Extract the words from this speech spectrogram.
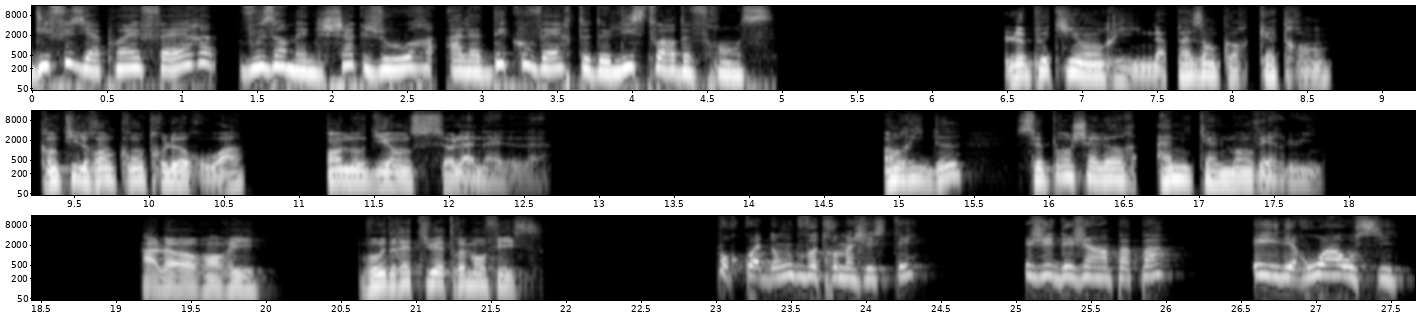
Diffusia.fr vous emmène chaque jour à la découverte de l'histoire de France. Le petit Henri n'a pas encore quatre ans quand il rencontre le roi en audience solennelle. Henri II se penche alors amicalement vers lui. Alors, Henri, voudrais-tu être mon fils? Pourquoi donc, Votre Majesté? J'ai déjà un papa, et il est roi aussi,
